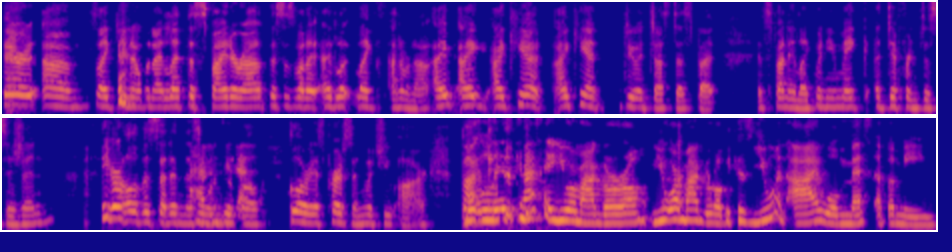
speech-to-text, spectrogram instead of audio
they're um it's like you know when i let the spider out this is what i, I look like i don't know I, I i can't i can't do it justice but it's funny like when you make a different decision you're all of a sudden this wonderful glorious person which you are but, but liz can i say you are my girl you are my girl because you and i will mess up a meme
